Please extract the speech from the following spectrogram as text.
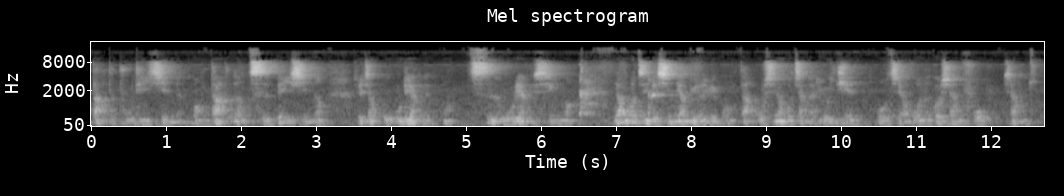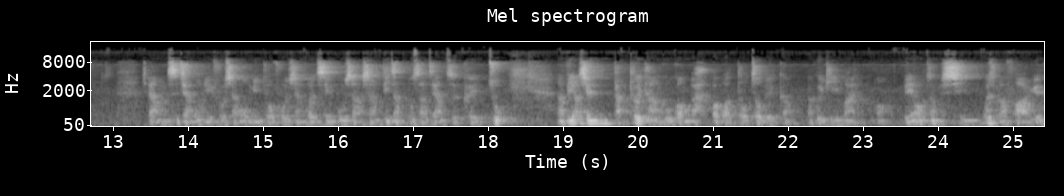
大的菩提心的，广大的那种慈悲心哦，所以叫无量的啊，四无量心哦，让我自己的心量越来越广大。我希望我将来有一天，我希望我能够像佛、像像释迦牟尼佛、像阿弥陀佛、像观世音菩萨、像地藏菩萨这样子可以做。那不要先打退堂鼓，讲啊，我我都做不到，啊，归去买哦，不要有这种心。为什么要发愿？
